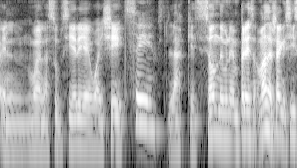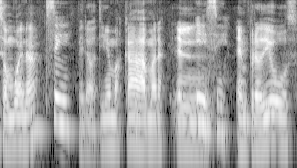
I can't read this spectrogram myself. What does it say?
en, en, bueno, la subserie de YG. Sí. Las que son de una empresa, más allá que sí son buenas, Sí. pero tienen más cámaras. En, Y sí. en Produce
